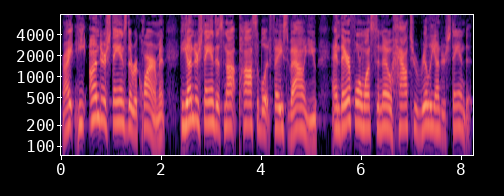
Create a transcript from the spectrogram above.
right? He understands the requirement. He understands it's not possible at face value, and therefore wants to know how to really understand it,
